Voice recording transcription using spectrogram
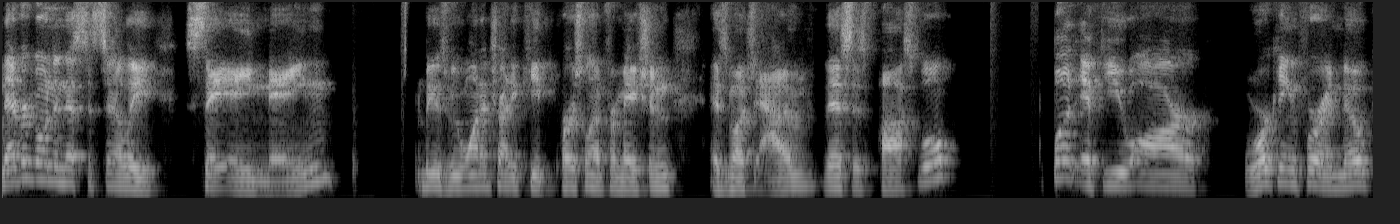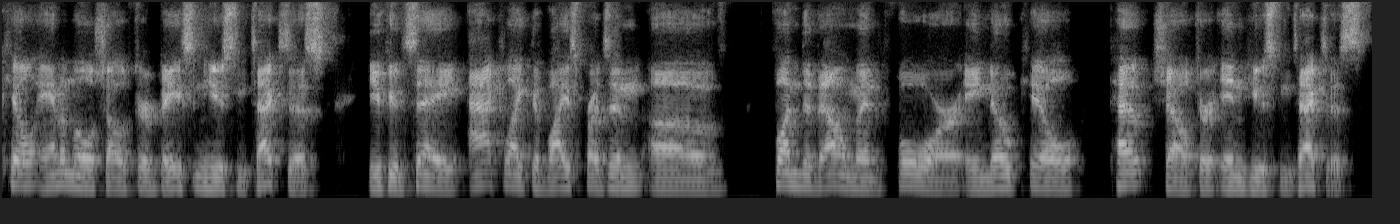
never going to necessarily say a name because we want to try to keep personal information as much out of this as possible. But if you are working for a no kill animal shelter based in Houston, Texas, you could say, act like the vice president of fund development for a no kill pet shelter in Houston, Texas.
